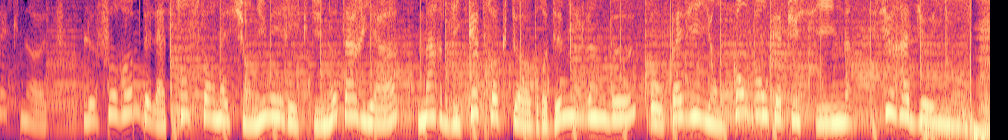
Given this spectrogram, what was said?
TechNote, le forum de la transformation numérique du notariat, mardi 4 octobre 2022 au pavillon Cambon-Capucine sur Radio Imo.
